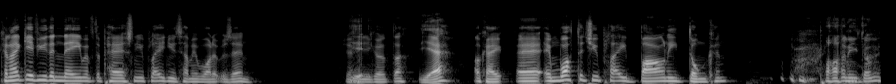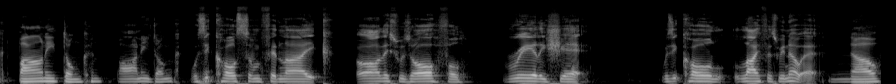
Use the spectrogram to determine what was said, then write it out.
Can I give you the name of the person you played and you tell me what it was in? Do you think Yeah. you're good at that? Yeah. Okay. Uh, in what did you play Barney Duncan? Barney Dunk. Barney Duncan. Barney Dunk. Was it called something like, oh, this was awful, really shit? Was it called Life as We Know It? No,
